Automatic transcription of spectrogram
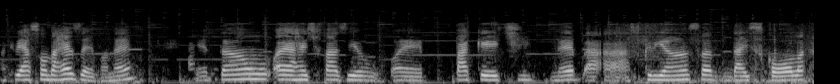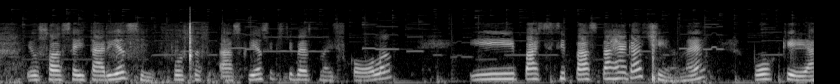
a criação da reserva, né? Então, é, a gente fazia é, paquete, né, as crianças da escola, eu só aceitaria assim, que fosse as- as crianças que estivessem na escola e participassem da regatinha, né? Porque a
